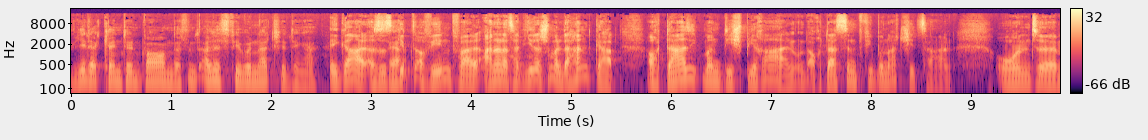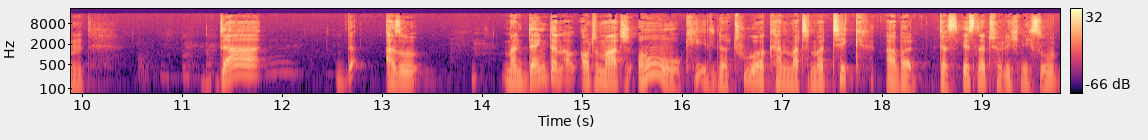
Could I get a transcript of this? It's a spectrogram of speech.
jeder kennt den Baum, das sind alles Fibonacci-Dinger. Egal, also es ja. gibt auf jeden Fall, Ananas hat jeder schon mal in der Hand gehabt. Auch da sieht man die Spiralen und auch das sind Fibonacci-Zahlen. Und ähm, da also man denkt dann automatisch, oh, okay, die Natur kann Mathematik, aber das ist natürlich nicht so.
